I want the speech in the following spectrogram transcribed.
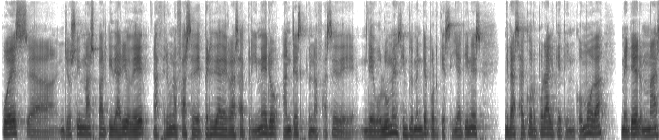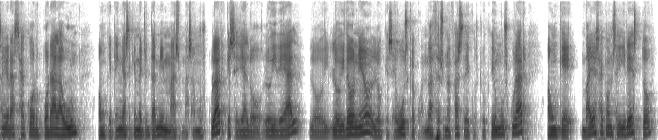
pues ah, yo soy más partidario de hacer una fase de pérdida de grasa primero antes que una fase de, volumen, simplemente porque si ya tienes grasa corporal que te incomoda, meter más grasa corporal aún aunque tengas que meter también más masa muscular, que sería lo, ideal, lo, lo, idóneo, lo que se busca cuando haces una fase de construcción muscular, aunque vayas a conseguir esto,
